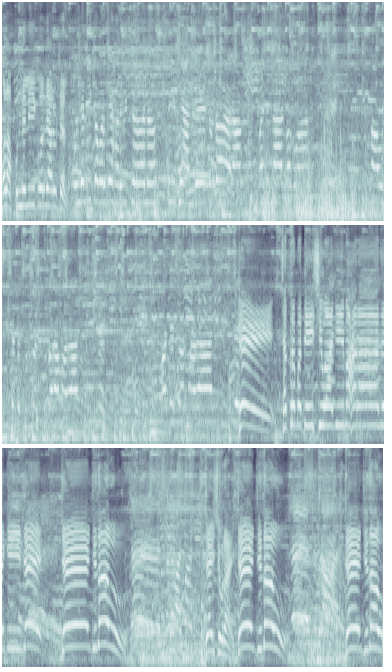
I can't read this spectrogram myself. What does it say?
बोला पुंडलिक वर द्या रुटल कुंडली कवर्दे हरविठ्ठल श्री ज्ञानदेव तुकाराम पंचनाथ भगवान माऊली जगद्गुरु तुकाराम महाराज की जय वागेश्वर महाराज की जय! जय छत्रपती शिवाजी महाराज की जय! जय जिजाऊ! जय शिवराय! जय जिजाऊ! जय जिजाऊ!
